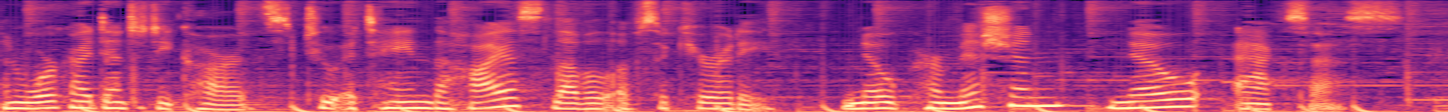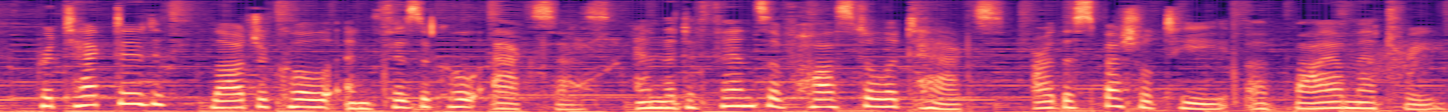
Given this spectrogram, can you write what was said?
and work identity cards to attain the highest level of security. No permission, no access. Protected, logical, and physical access and the defense of hostile attacks are the specialty of biometry.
